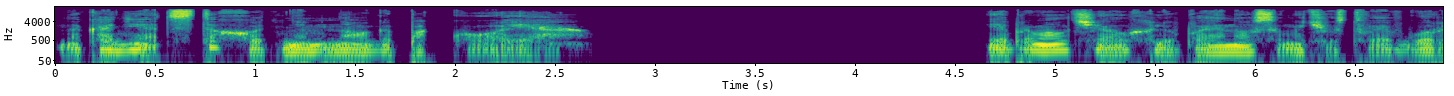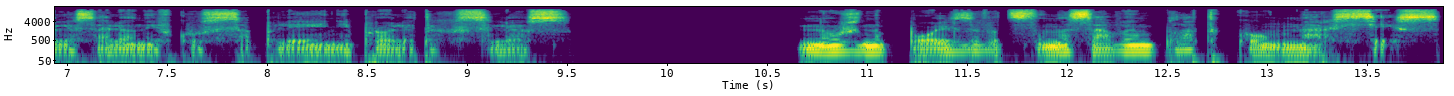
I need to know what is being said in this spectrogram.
Наконец-то хоть немного покоя. Я промолчал, хлюпая носом и чувствуя в горле соленый вкус соплей и непролитых слез. «Нужно пользоваться носовым платком, Нарсис»,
